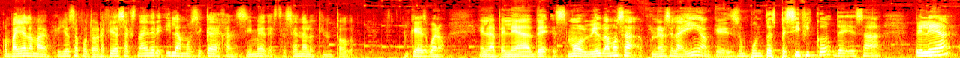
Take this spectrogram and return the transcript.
Acompaña la maravillosa fotografía de Zack Snyder y la música de Hans Zimmer. Esta escena lo tiene todo. Que es bueno, en la pelea de Smallville. Vamos a ponérsela ahí, aunque es un punto específico de esa pelea.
